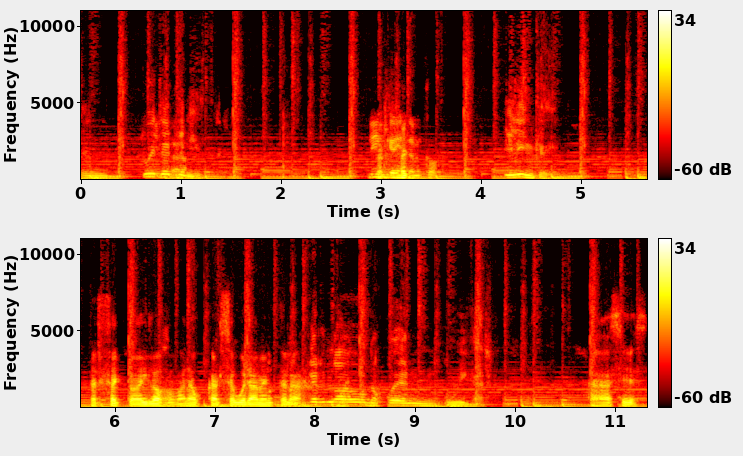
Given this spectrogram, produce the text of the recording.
en Twitter y en Instagram. Perfecto. Y LinkedIn. Perfecto, ahí los van a buscar seguramente. Por lado nos pueden ubicar. Así es.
